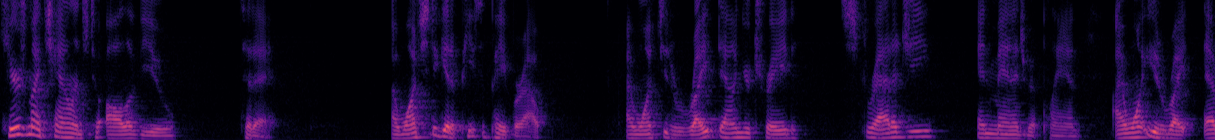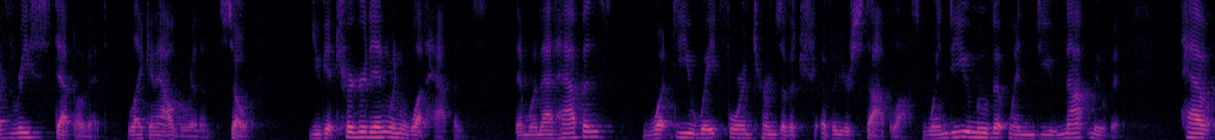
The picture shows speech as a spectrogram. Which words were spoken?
Here's my challenge to all of you today. I want you to get a piece of paper out I want you to write down your trade strategy and management plan. I want you to write every step of it like an algorithm. So you get triggered in when what happens. Then when that happens, what do you wait for in terms of, a, of your stop loss? When do you move it? When do you not move it? Have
